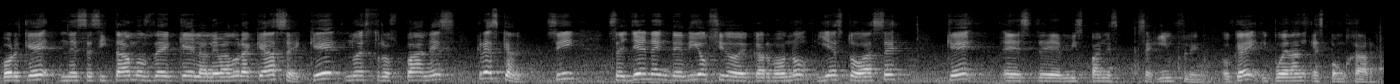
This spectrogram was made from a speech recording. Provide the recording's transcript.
Porque necesitamos de que la levadura que hace que nuestros panes crezcan, ¿sí? Se llenen de dióxido de carbono y esto hace que este, mis panes se inflen, ¿ok? Y puedan esponjar.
